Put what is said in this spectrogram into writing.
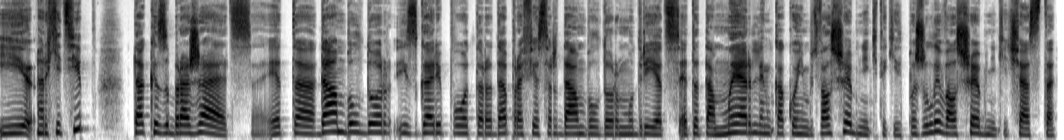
И архетип так изображается. Это Дамблдор из Гарри Поттера, да, профессор Дамблдор, мудрец. Это там Мерлин какой-нибудь, волшебники такие, пожилые волшебники часто,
